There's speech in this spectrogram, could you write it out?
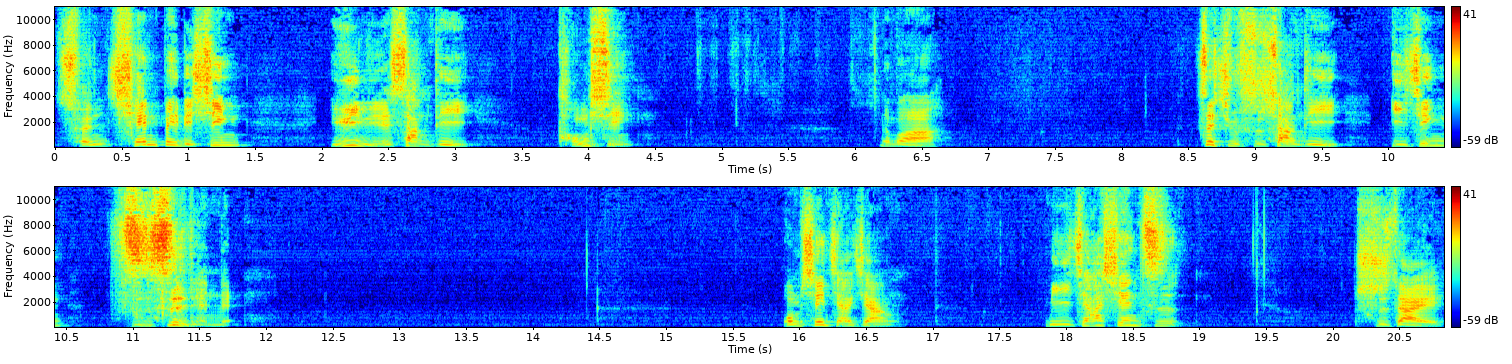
存谦卑的心。与你的上帝同行，那么这就是上帝已经指示人的。我们先讲讲米迦先知，是在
